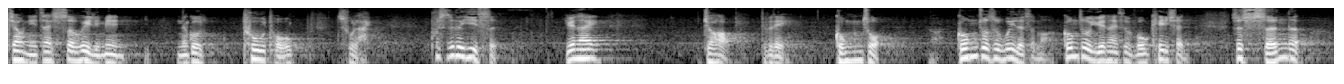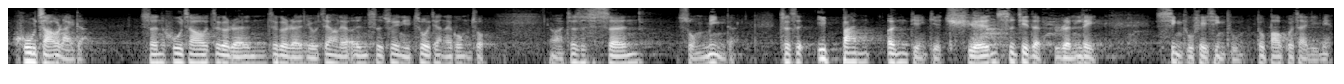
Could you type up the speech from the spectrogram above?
叫你在社会里面能够秃头出来，不是这个意思。原来 job 对不对？工作啊。工作是为了什么？工作原来是 vocation，是神的呼召来的。神呼召这个人，这个人有这样的恩赐，所以你做这样的工作，啊，这是神所命的，这是一般恩典给全世界的人类，信徒、非信徒都包括在里面，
